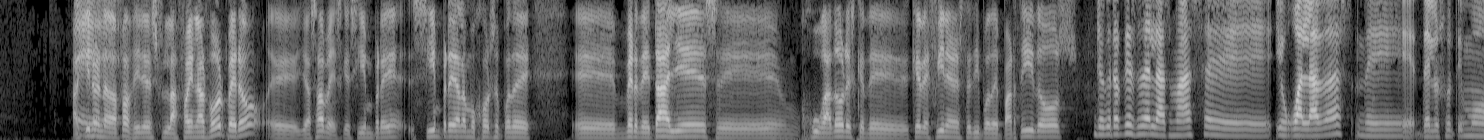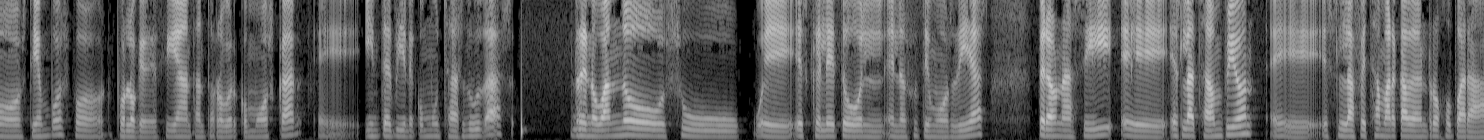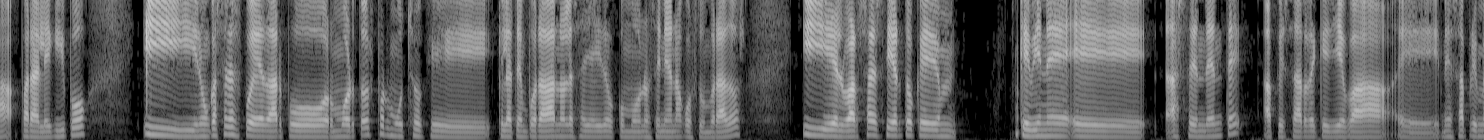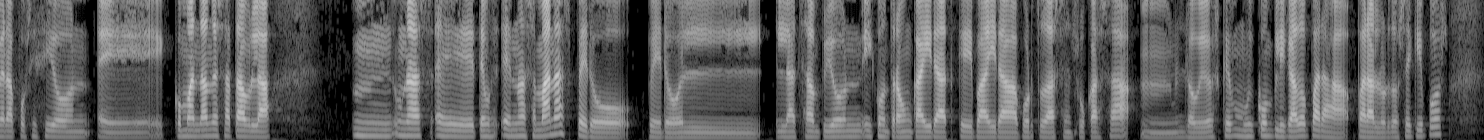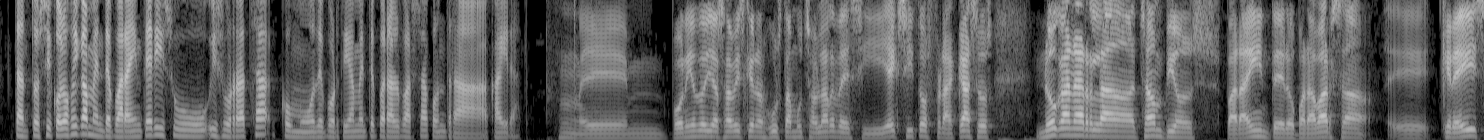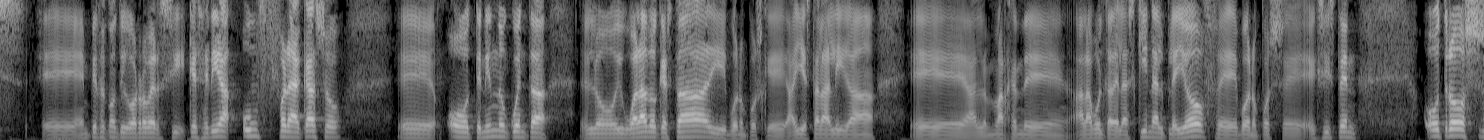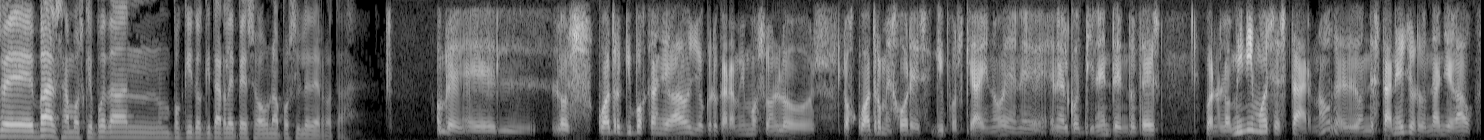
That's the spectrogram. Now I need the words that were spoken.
Aquí no es nada fácil, es la Final Four, pero eh, ya sabes que siempre, siempre a lo mejor se puede eh, ver detalles, eh, jugadores que, de, que definen este tipo de partidos. Yo creo que es de las más eh, igualadas de, de, los últimos tiempos, por, por, lo que decían tanto Robert como Oscar. Eh, Inter viene con muchas dudas, renovando su eh, esqueleto en, en los últimos días pero aún así eh, es la Champions, eh, es la fecha marcada en rojo para, para el equipo y nunca se les puede dar por muertos por mucho que, la temporada no les haya ido como nos tenían acostumbrados. Y el Barça es cierto que, que viene eh, ascendente, a pesar de que lleva eh, en esa primera posición eh, comandando esa tabla Mm, unas, eh, en unas semanas, pero, pero el, la Champions y contra un Kairat que va a ir a por todas en su casa, mmm, lo veo es que muy complicado para, para los dos equipos, tanto psicológicamente para Inter y su, y su racha, como deportivamente para el Barça contra Kairat. Eh, poniendo, ya sabéis que nos gusta mucho hablar de si éxitos, fracasos, no ganar la Champions para Inter o para Barça, eh, ¿creéis, eh, empiezo contigo Robert, si, que sería un fracaso eh, o teniendo en cuenta lo igualado que está y bueno pues que ahí está la liga eh, al margen de a la vuelta de la esquina el playoff eh, bueno pues eh, existen otros eh, bálsamos que puedan un poquito quitarle peso a una posible derrota. Hombre el, los cuatro equipos que han llegado yo creo que ahora mismo son los los cuatro mejores equipos que hay no en, en el continente. Entonces bueno lo mínimo es estar no de donde están ellos donde han llegado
